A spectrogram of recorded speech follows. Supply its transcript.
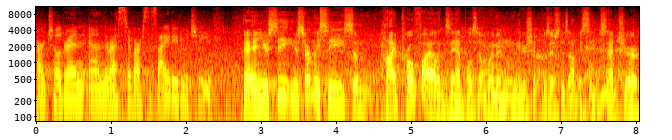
our children and the rest of our society to achieve. Yeah, and you see, you certainly see some high-profile examples yeah. of women in leadership positions. Obviously, mm -hmm. Accenture,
